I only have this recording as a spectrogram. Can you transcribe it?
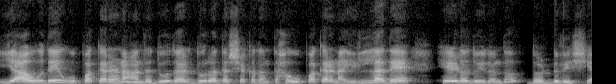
ಯಾವುದೇ ಉಪಕರಣ, ಅಂದರೆ ದೂರ, ದೂರದರ್ಶಕದಂತಹ ಉಪಕರಣ ಇಲ್ಲದೆ ಹೇಳೋದು ಇದೊಂದು ದೊಡ್ಡ ವಿಷಯ.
